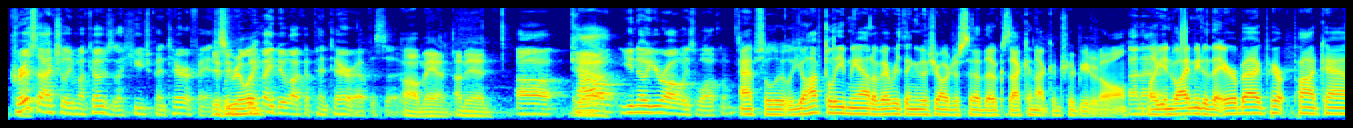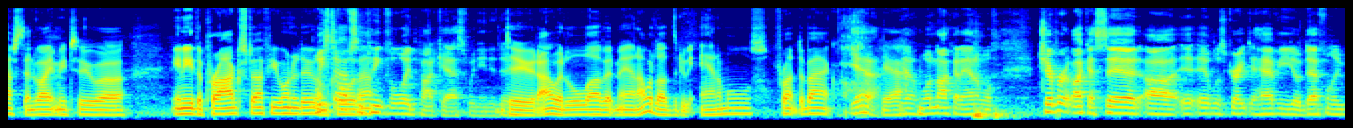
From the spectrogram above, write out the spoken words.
Chris actually, my coach is a huge Pantera fan. Is we, he really? We may do like a Pantera episode. oh man, I'm in. Uh, Kyle, you know you're always welcome. Absolutely. You'll have to leave me out of everything that y'all just said, though, because I cannot contribute at all. I know. Like, invite me to the Airbag podcast, invite me to uh, any of the prog stuff you want to do. We I'm still cool have some that. Pink Floyd podcasts we need to do. Dude, I would love it, man. I would love to do animals front to back. Yeah, Yeah. yeah, We'll knock on animals. Chipper, like I said, uh, it, it was great to have you. You'll definitely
